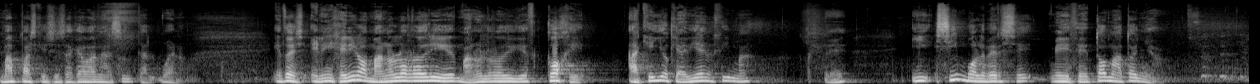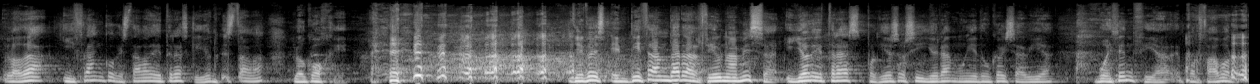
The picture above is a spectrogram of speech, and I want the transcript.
mapas que se sacaban así y tal. Bueno, entonces el ingeniero Manolo Rodríguez, Manuel Rodríguez, coge aquello que había encima ¿eh? y sin volverse me dice, toma, Toño. Lo da y Franco, que estaba detrás, que yo no estaba, lo coge. Y entonces empieza a andar hacia una mesa y yo detrás, porque eso sí, yo era muy educado y sabía, vuecencia, por favor,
